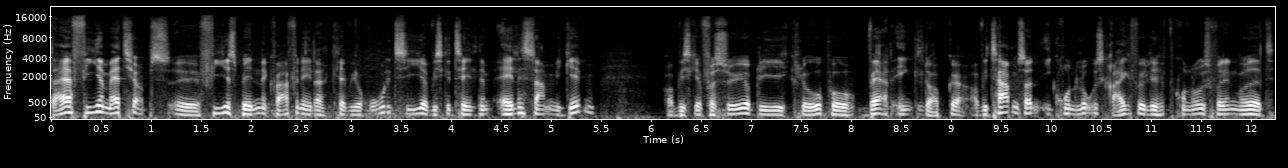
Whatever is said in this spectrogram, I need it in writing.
Der er fire matchups, øh, fire spændende kvartfinaler, kan vi roligt sige, og vi skal tale dem alle sammen igennem og vi skal forsøge at blive kloge på hvert enkelt opgør. Og vi tager dem sådan i kronologisk rækkefølge, kronologisk på den måde, at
